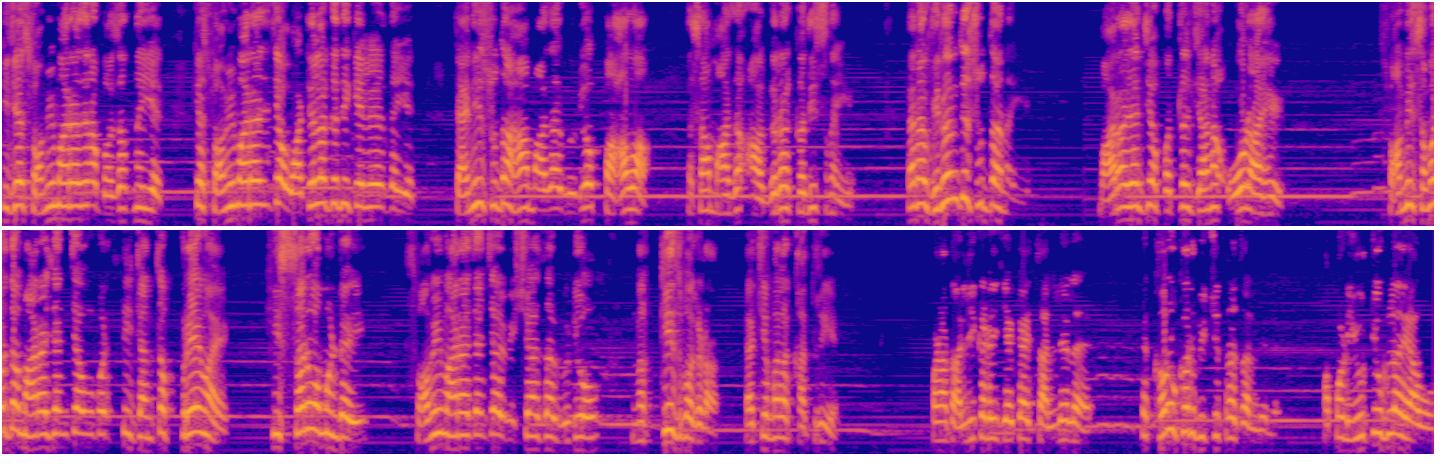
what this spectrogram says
की जे स्वामी महाराजांना भजत नाहीयेत किंवा स्वामी महाराजांच्या वाटेला कधी गेलेले नाहीयेत त्यांनी सुद्धा हा माझा व्हिडिओ पाहावा असा माझा आग्रह कधीच नाहीये. त्यांना विनंती सुद्धा नाहीये. महाराजांच्या बद्दल ज्यांना ओढ आहे स्वामी समर्थ महाराजांच्या वरती ज्यांचं प्रेम आहे ही सर्व मंडळी स्वामी महाराजांच्या विषयाचा व्हिडिओ नक्कीच बघणार याची मला खात्री आहे. पण आता अलीकडे जे काय चाललेलं आहे ते खरोखर विचित्र चाललेलं आहे. आपण यूट्यूबला यावं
